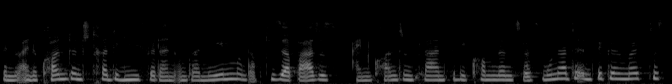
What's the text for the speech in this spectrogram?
wenn du eine Content-Strategie für dein Unternehmen und auf dieser Basis einen Contentplan für die kommenden zwölf Monate entwickeln möchtest,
